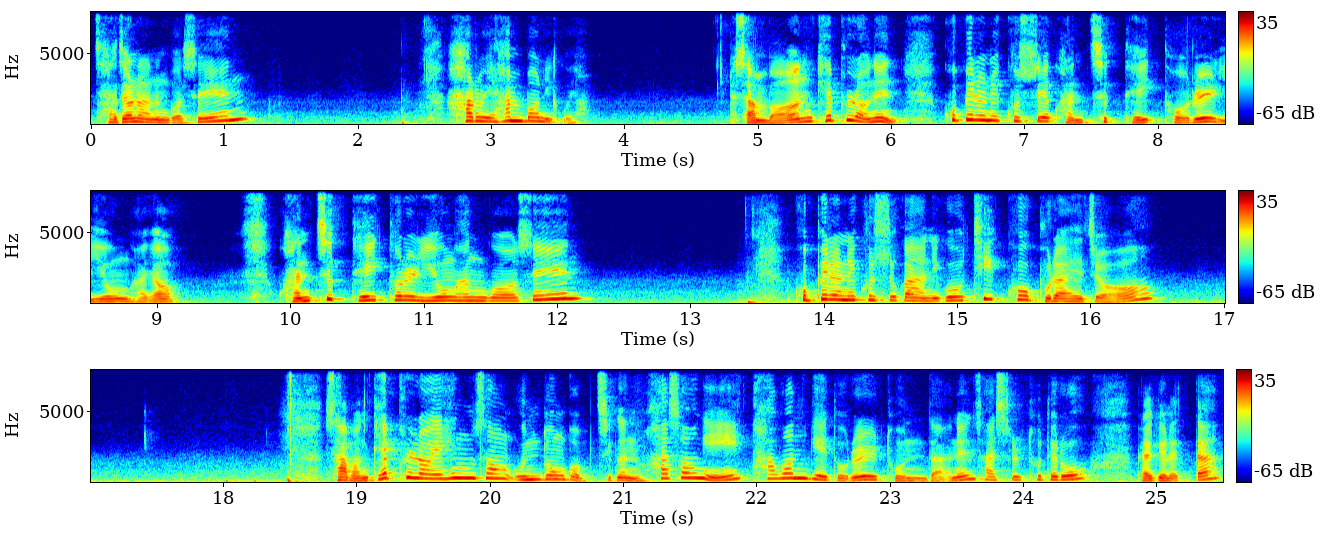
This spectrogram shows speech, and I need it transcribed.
자전하는 것은 하루에 한 번이고요. 3번 케플러는 코페르니쿠스의 관측 데이터를 이용하여 관측 데이터를 이용한 것은 코페르니쿠스가 아니고 티코 브라헤죠. 4번 케플러의 행성 운동 법칙은 화성이 타원 궤도를 돈다는 사실을 토대로 발견했다.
